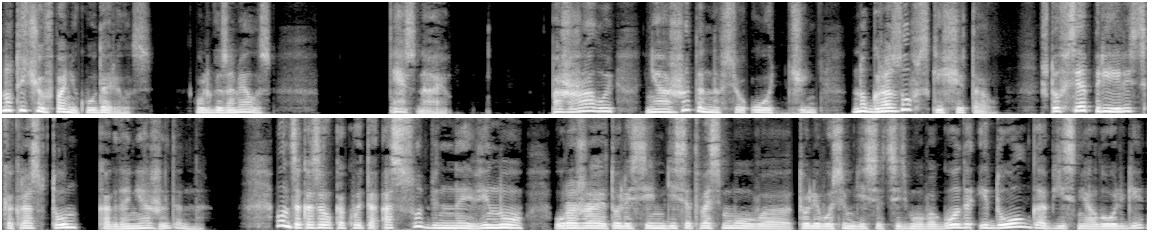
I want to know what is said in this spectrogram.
Ну ты чего в панику ударилась? Ольга замялась. Не знаю. Пожалуй, неожиданно все очень, но Грозовский считал, что вся прелесть как раз в том, когда неожиданно. Он заказал какое-то особенное вино урожая то ли 78-го, то ли 87-го года и долго объяснял Ольге,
